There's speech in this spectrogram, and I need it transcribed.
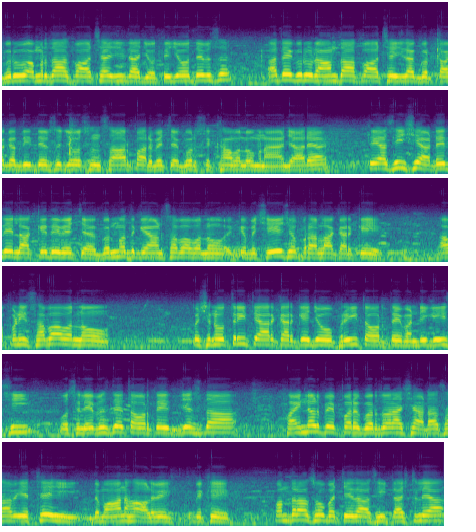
ਗੁਰੂ ਅਮਰਦਾਸ ਪਾਤਸ਼ਾਹ ਜੀ ਦਾ ਜੋਤੀ ਜੋਤ ਦਿਵਸ ਅਤੇ ਗੁਰੂ ਰਾਮਦਾਸ ਪਾਤਸ਼ਾਹ ਜੀ ਦਾ ਗੁਰਤਾ ਗੱਦੀ ਦਿਵਸ ਜੋ ਸੰਸਾਰ ਭਰ ਵਿੱਚ ਗੁਰਸਿੱਖਾਂ ਵੱਲੋਂ ਮਨਾਇਆ ਜਾ ਰਿਹਾ ਹੈ। ਤੇ ਅਸੀਂ ਛਿਆਟੇ ਦੇ ਇਲਾਕੇ ਦੇ ਵਿੱਚ ਗੁਰਮਤਿ ਗਿਆਨ ਸਭਾ ਵੱਲੋਂ ਇੱਕ ਵਿਸ਼ੇਸ਼ ਉਪਰਾਲਾ ਕਰਕੇ ਆਪਣੀ ਸਭਾ ਵੱਲੋਂ ਪਛਨੋਤਰੀ ਤਿਆਰ ਕਰਕੇ ਜੋ ਫ੍ਰੀ ਤੌਰ ਤੇ ਵੰਡੀ ਗਈ ਸੀ, ਉਹ ਸਿਲੇਬਸ ਦੇ ਤੌਰ ਤੇ ਜਿਸ ਦਾ ਫਾਈਨਲ ਪੇਪਰ ਗੁਰਦੁਆਰਾ ਛਾੜਾ ਸਾਹਿਬ ਇੱਥੇ ਹੀ ਦਿਮਾਨ ਹਾਲ ਵਿ- ਵਿਖੇ 1500 ਬੱਚੇ ਦਾ ਅਸੀਂ ਟੈਸਟ ਲਿਆ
